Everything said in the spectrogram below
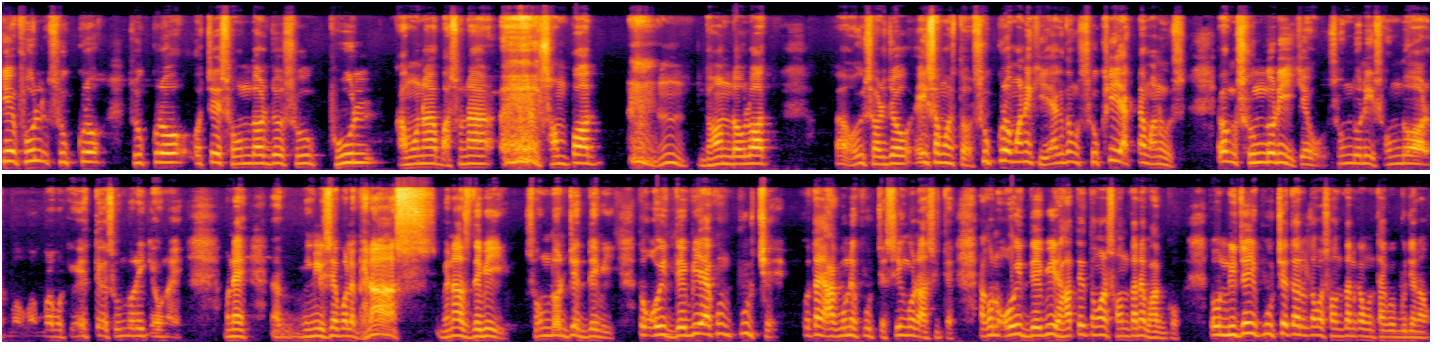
কে ফুল? শুক্র। শুক্র হচ্ছে সৌন্দর্য, সুখ, ফুল, কামনা, বাসনা, সম্পদ ধন, দৌলত ঐশ্বর্য, এই সমস্ত। শুক্র মানে কি? একদম সুখী একটা মানুষ এবং সুন্দরী কেউ। সুন্দরী, সুন্দর এর থেকে সুন্দরী কেউ নয়। মানে ইংলিশে বলে ভেনাস ভেনাস দেবী, সৌন্দর্যের দেবী। তো ওই দেবী এখন পুড়ছে। কোথায় আগুনে পুড়ছে, সিংহ রাশিতে। এখন ওই দেবীর হাতে তোমার সন্তানের ভাগ্য। তো নিজেই পুড়ছে, তাহলে তোমার সন্তান কেমন থাকবে বুঝে নাও।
